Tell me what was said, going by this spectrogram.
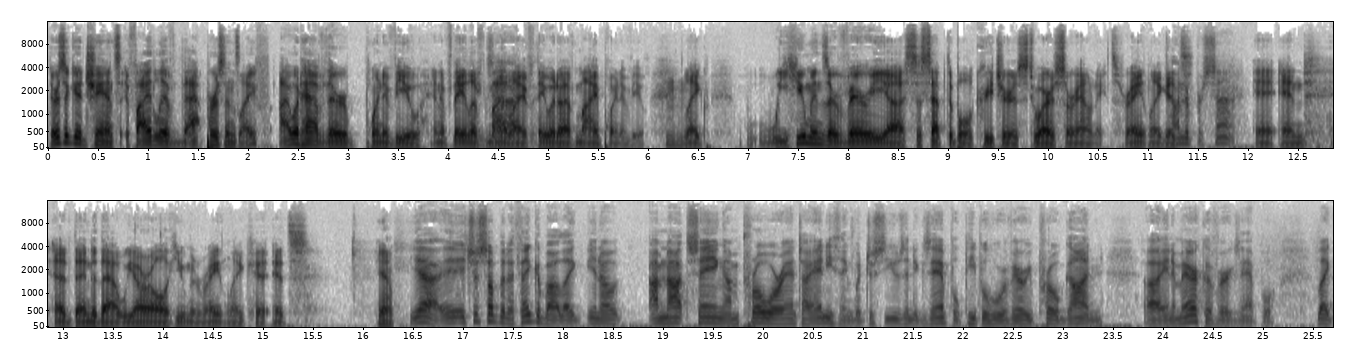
there's a good chance if I lived that person's life, I would have their point of view, and if they lived my life, they would have my point of view. Mhm. Like we humans are very uh, susceptible creatures to our surroundings, right? Like it's Hundred percent. and at the end of that, we are all human, right? Like it's Yeah, Yeah, it's just something to think about. Like you know, I'm not saying I'm pro or anti anything, but just to use an example, people who are very pro gun uh, in America, for example, like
